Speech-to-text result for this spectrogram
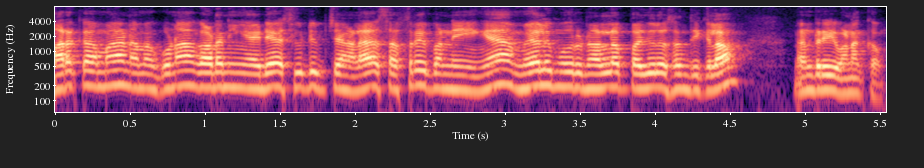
மறக்காமல் நம்ம குணா கார்டனிங் ஐடியாஸ் யூடியூப் சேனலை சப்ஸ்கிரைப் பண்ணிக்கங்க. மேலும் ஒரு நல்ல பதிவில் சந்திக்கலாம். நன்றி வணக்கம்.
